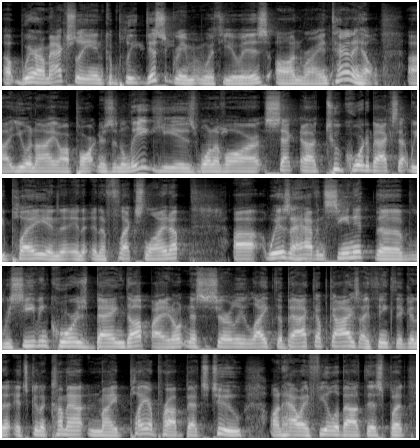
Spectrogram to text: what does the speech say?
Uh, where I'm actually in complete disagreement with you is on Ryan Tannehill. Uh, you and I are partners in the league. He is one of our sec, uh, two quarterbacks that we play in, in, in a flex lineup. Uh, Wiz, I haven't seen it. The receiving corps is banged up. I don't necessarily like the backup guys. I think they're gonna. It's gonna come out in my player prop bets too on how I feel about this. But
